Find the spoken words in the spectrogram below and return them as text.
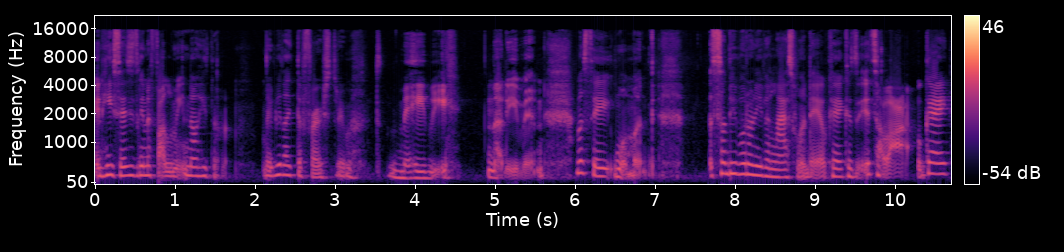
and he says he's gonna follow me. No, he's not. Maybe like the first three months. Maybe. Not even. I'm gonna say one month some people don't even last one day, okay? Because it's a lot, okay?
